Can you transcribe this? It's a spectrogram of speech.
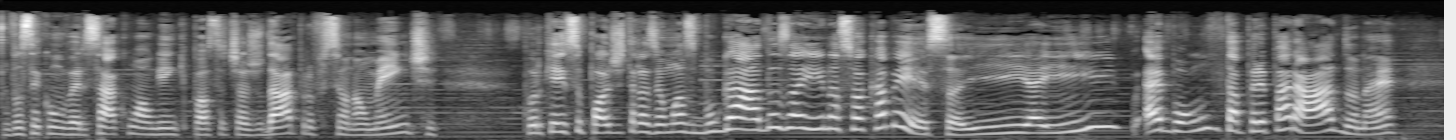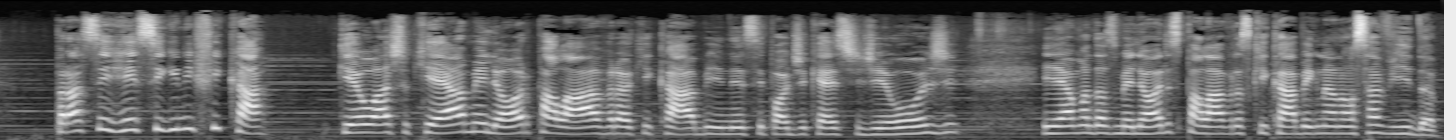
você conversar com alguém que possa te ajudar profissionalmente, porque isso pode trazer umas bugadas aí na sua cabeça. E aí é bom estar tá preparado, né, para se ressignificar, que eu acho que é a melhor palavra que cabe nesse podcast de hoje e é uma das melhores palavras que cabem na nossa vida.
